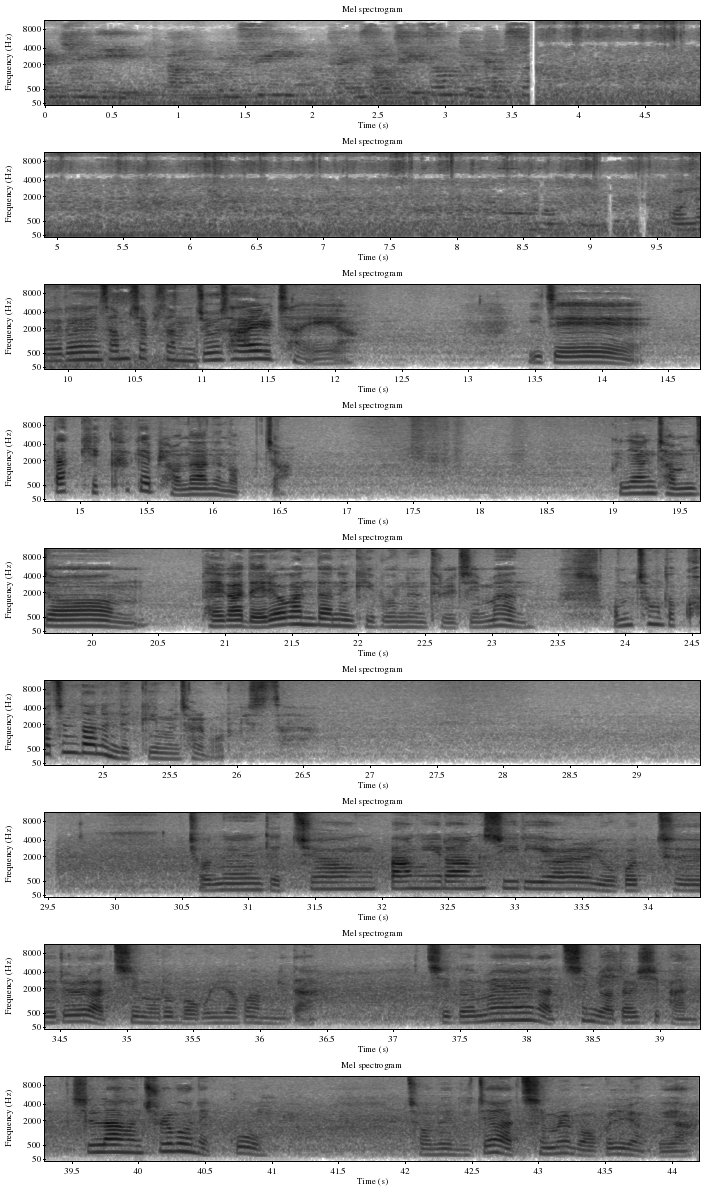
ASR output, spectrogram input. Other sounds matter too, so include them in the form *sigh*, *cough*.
請注意，鄧佩斯請手持三對及三。 오늘은 33주 4일차예요. 이제 딱히 크게 변화는 없죠. 그냥 점점 배가 내려간다는 기분은 들지만 엄청 더 커진다는 느낌은 잘 모르겠어요. 저는 대충 빵이랑 시리얼, 요거트를 아침으로 먹으려고 합니다. 지금은 아침 8시 반. 신랑은 출근했고, 저는 이제 아침을 먹으려고요.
